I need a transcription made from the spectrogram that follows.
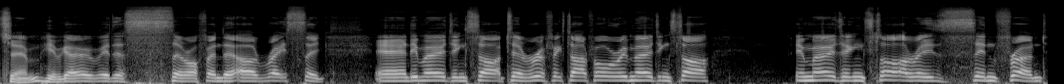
Jim. Here we go with the Seraph and they are racing. And Emerging Star, terrific start for Emerging Star. Emerging Star is in front.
